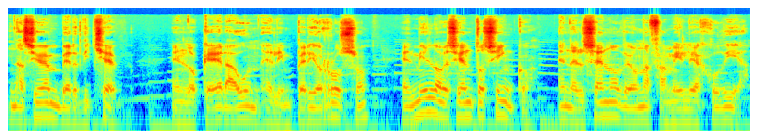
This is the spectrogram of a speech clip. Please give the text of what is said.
nació en Berdichev, en lo que era aún el Imperio ruso, en 1905, en el seno de una familia judía.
